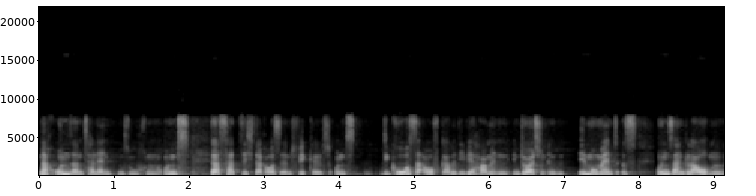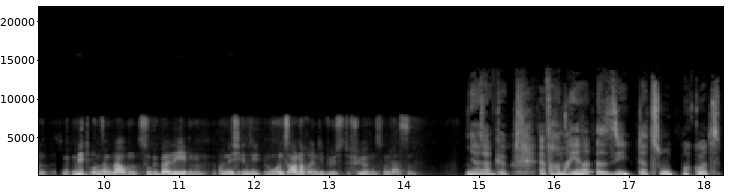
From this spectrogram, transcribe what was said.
nach unseren Talenten suchen. Und das hat sich daraus entwickelt. Und die große Aufgabe, die wir haben in, in Deutschland in, im Moment, ist, unseren Glauben, mit unserem Glauben zu überleben und nicht die, uns auch noch in die Wüste führen zu lassen. Ja, danke. Herr Pfarrer Mayer, äh, Sie dazu noch kurz?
